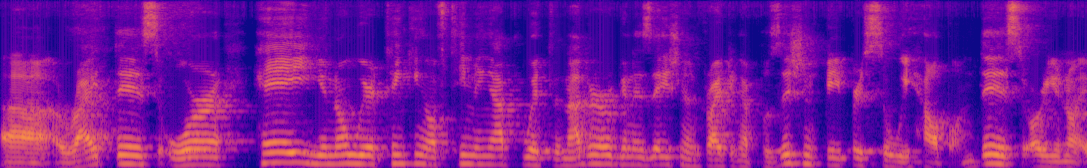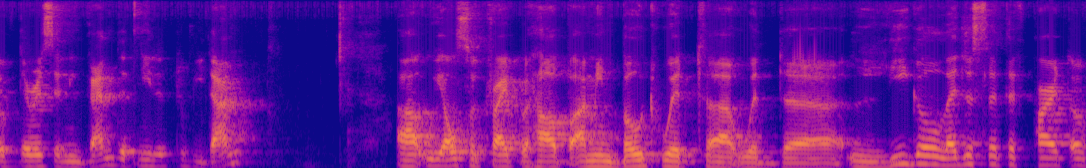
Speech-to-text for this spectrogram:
uh, write this or hey you know we're thinking of teaming up with another organization and writing a position paper so we help on this or you know if there is an event that needed to be done uh, we also try to help i mean both with uh, with the legal legislative part of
